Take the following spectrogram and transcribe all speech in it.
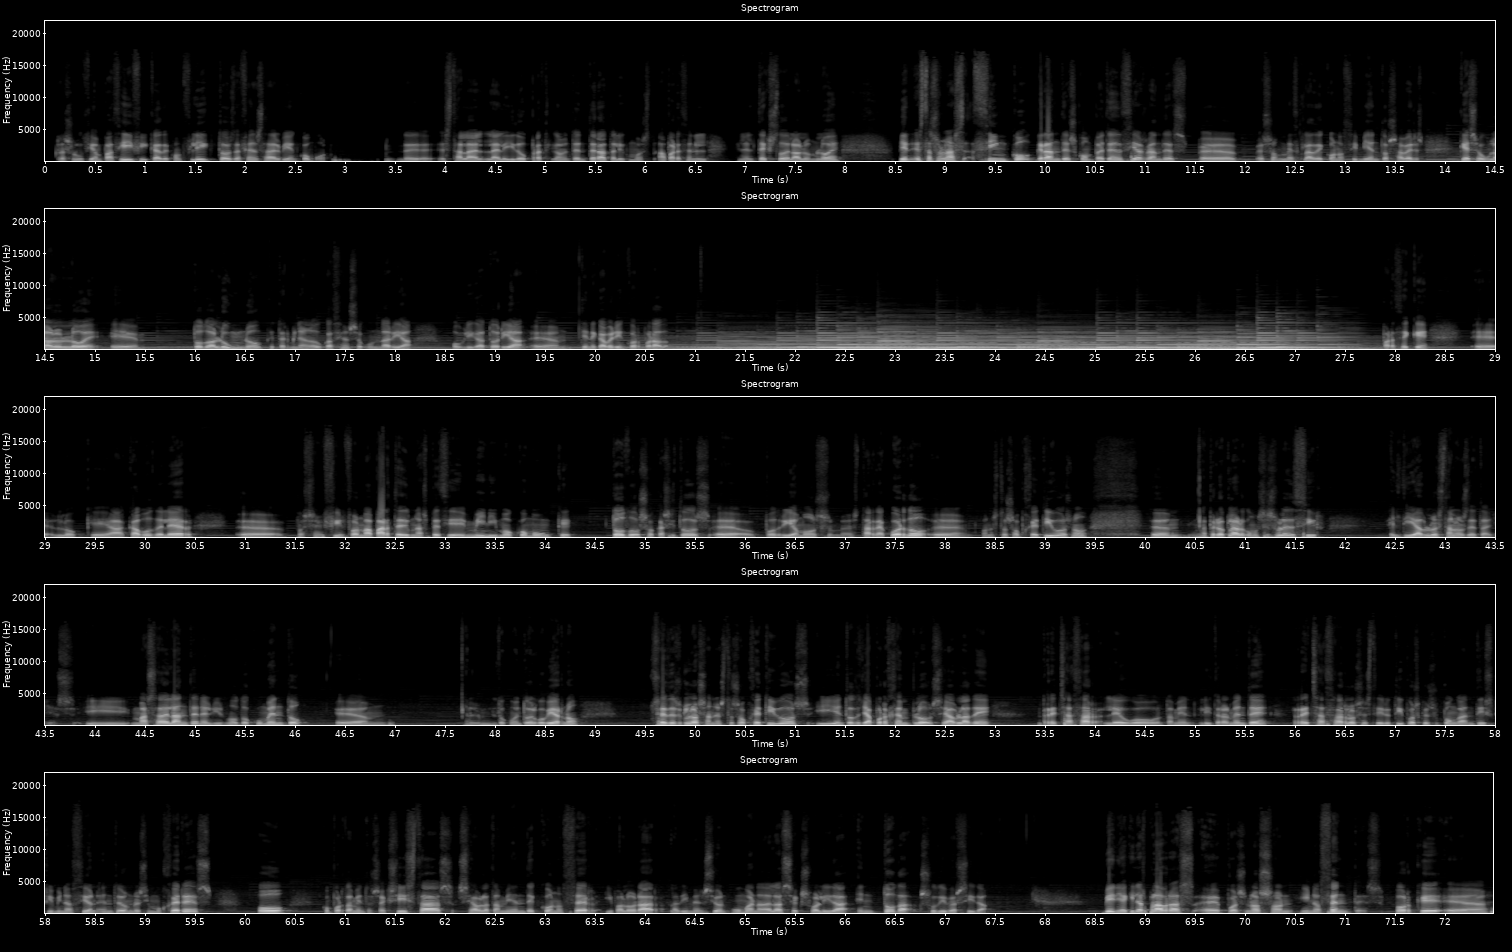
Resolución pacífica de conflictos, defensa del bien común. esta la, he leído prácticamente entera, tal y como aparece en el, en el texto de la LOMLOE. Bien, estas son las cinco grandes competencias, grandes, eh, eso, mezcla de conocimientos, saberes, que según la LOE, eh, todo alumno que termina la educación secundaria obligatoria eh, tiene que haber incorporado. Parece que lo que acabo de leer, pues en fin, forma parte de una especie de mínimo común que todos o casi todos eh, podríamos estar de acuerdo eh, con estos objetivos, ¿no? Em, pero claro, como se suele decir, el diablo está en los detalles. Y más adelante, en el mismo documento, em, el documento del gobierno, se desglosan estos objetivos y entonces ya, por ejemplo, se habla de rechazar, leo también literalmente, rechazar los estereotipos que supongan discriminación entre hombres y mujeres o comportamientos sexistas, se habla también de conocer y valorar la dimensión humana de la sexualidad en toda su diversidad. Bien, y aquí las palabras eh, pues no son inocentes, porque, eh,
